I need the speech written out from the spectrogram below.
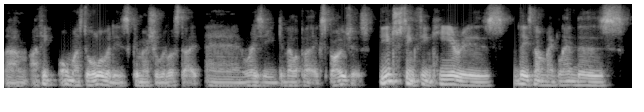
um, I think almost all of it is commercial real estate and resi developer exposures. The interesting thing here is these non-bank lenders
